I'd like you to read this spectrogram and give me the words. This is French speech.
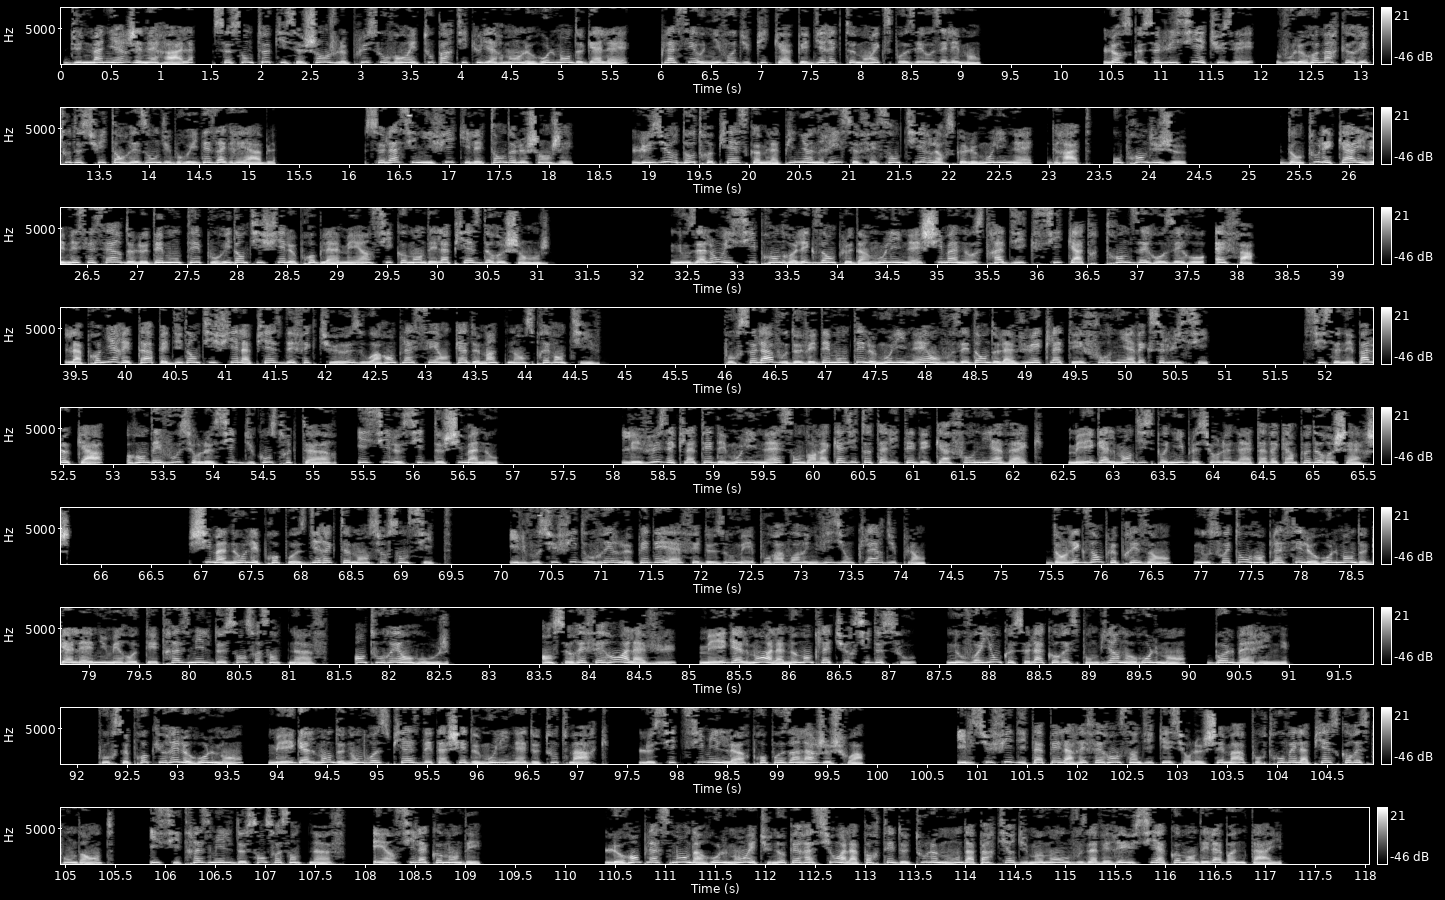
D'une manière générale, ce sont eux qui se changent le plus souvent et tout particulièrement le roulement de galet, placé au niveau du pick-up et directement exposé aux éléments. Lorsque celui-ci est usé, vous le remarquerez tout de suite en raison du bruit désagréable. Cela signifie qu'il est temps de le changer. L'usure d'autres pièces comme la pignonnerie se fait sentir lorsque le moulinet, gratte, ou prend du jeu. Dans tous les cas il est nécessaire de le démonter pour identifier le problème et ainsi commander la pièce de rechange. Nous allons ici prendre l'exemple d'un moulinet Shimano Stradic C4 3000 FA. La première étape est d'identifier la pièce défectueuse ou à remplacer en cas de maintenance préventive. Pour cela vous devez démonter le moulinet en vous aidant de la vue éclatée fournie avec celui-ci. Si ce n'est pas le cas, rendez-vous sur le site du constructeur, ici le site de Shimano. Les vues éclatées des moulinets sont dans la quasi-totalité des cas fournis avec, mais également disponibles sur le net avec un peu de recherche. Shimano les propose directement sur son site. Il vous suffit d'ouvrir le PDF et de zoomer pour avoir une vision claire du plan. Dans l'exemple présent, nous souhaitons remplacer le roulement de galet numéroté 13269, entouré en rouge. En se référant à la vue, mais également à la nomenclature ci-dessous, nous voyons que cela correspond bien au roulement, ball bearing. Pour se procurer le roulement, mais également de nombreuses pièces détachées de moulinets de toutes marques, le site 6000 leur propose un large choix. Il suffit d'y taper la référence indiquée sur le schéma pour trouver la pièce correspondante, ici 13269, et ainsi la commander. Le remplacement d'un roulement est une opération à la portée de tout le monde à partir du moment où vous avez réussi à commander la bonne taille.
